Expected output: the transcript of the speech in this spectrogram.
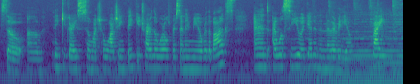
So um, thank you guys so much for watching. Thank you Try the World for sending me over the box and I will see you again in another video. Bye!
